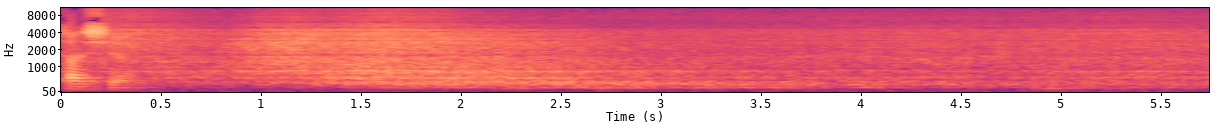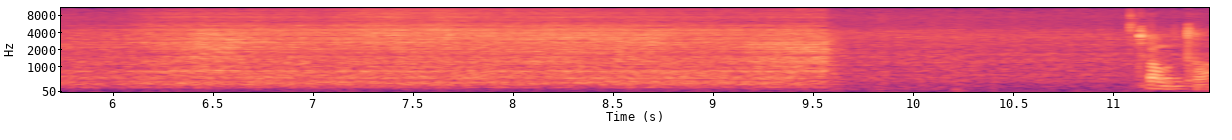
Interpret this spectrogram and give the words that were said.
다시요. 처음부터.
